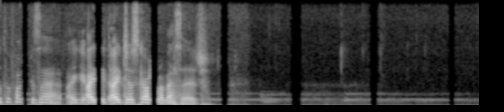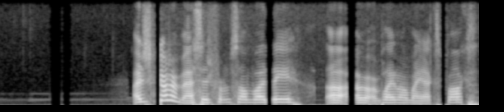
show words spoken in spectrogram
What the fuck is that? I, I, I just got a message. I just got a message from somebody. Uh, I- I'm playing on my Xbox,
